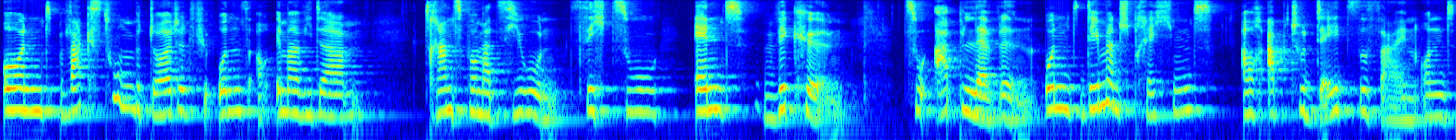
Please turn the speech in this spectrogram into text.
Und Wachstum bedeutet für uns auch immer wieder Transformation, sich zu entwickeln, zu upleveln und dementsprechend auch up-to-date zu sein. Und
